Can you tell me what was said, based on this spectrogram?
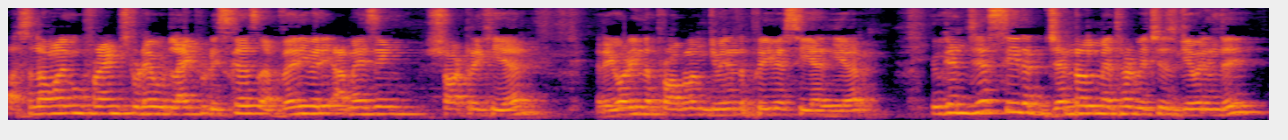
Assalamu alaikum friends. Today I would like to discuss a very very amazing short trick here regarding the problem given in the previous year here. You can just see the general method which is given in the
